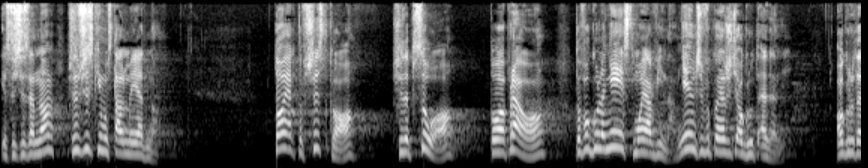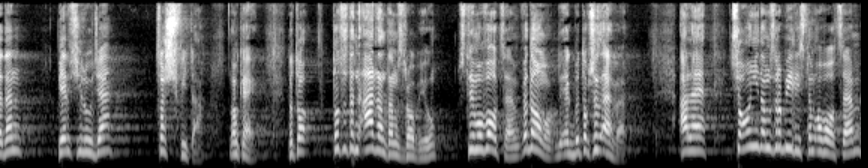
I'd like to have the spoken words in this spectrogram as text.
Jesteście ze mną? Przede wszystkim ustalmy jedno. To, jak to wszystko się zepsuło, połaprało, to w ogóle nie jest moja wina. Nie wiem, czy wy kojarzycie ogród Eden. Ogród Eden? Pierwsi ludzie? Coś świta. Okay. No to to, co ten Adam tam zrobił z tym owocem, wiadomo, jakby to przez Ewę. Ale co oni tam zrobili z tym owocem?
